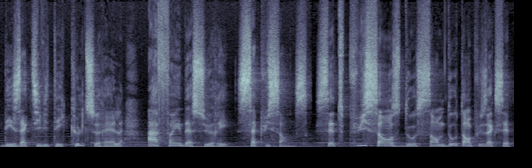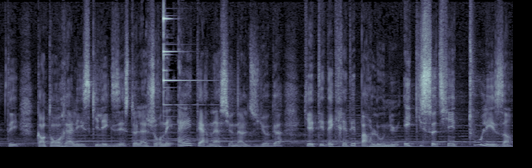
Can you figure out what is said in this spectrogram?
des activités culturelles afin d'assurer sa puissance. Cette puissance douce semble d'autant plus acceptée quand on réalise qu'il existe la Journée internationale du yoga qui a été décrétée par l'ONU et qui se tient tous les ans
